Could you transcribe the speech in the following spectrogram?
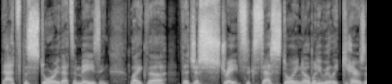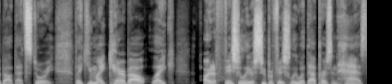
That's the story that's amazing. Like the the just straight success story, nobody really cares about that story. Like you might care about like artificially or superficially what that person has,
